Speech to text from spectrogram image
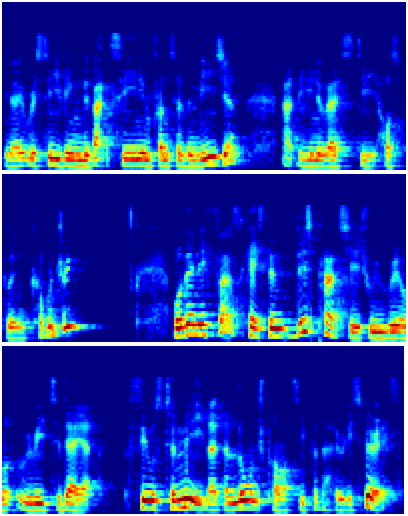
you know, receiving the vaccine in front of the media at the University Hospital in Coventry. Well, then, if that's the case, then this passage we, we read today feels to me like the launch party for the Holy Spirit.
